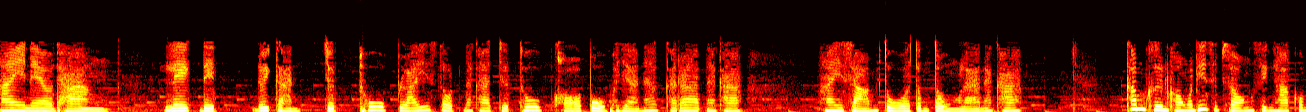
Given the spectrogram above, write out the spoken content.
ให้แนวทาง เลขเด็ดด้วยการจุดทูบไลฟ์สดนะคะ จุดทูบขอปู่พญานาคราชนะคะ ให้สามตัวตรงๆแล้วนะคะค่ำคืนของวันที่ 12 สิงหาคม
